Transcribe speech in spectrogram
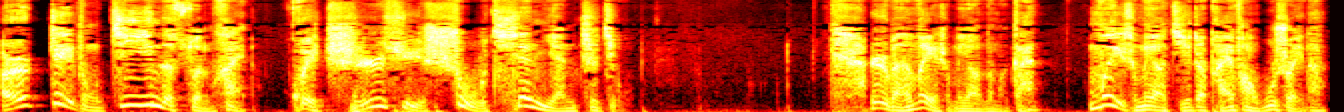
而这种基因的损害。会持续数千年之久。日本为什么要那么干？为什么要急着排放污水呢？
